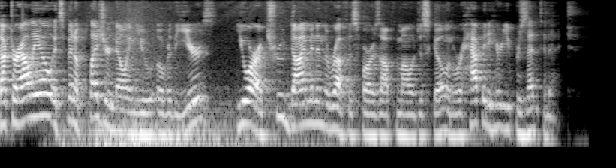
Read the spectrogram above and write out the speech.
Dr. Alio, it's been a pleasure knowing you over the years. You are a true diamond in the rough as far as ophthalmologists go, and we're happy to hear you present today.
